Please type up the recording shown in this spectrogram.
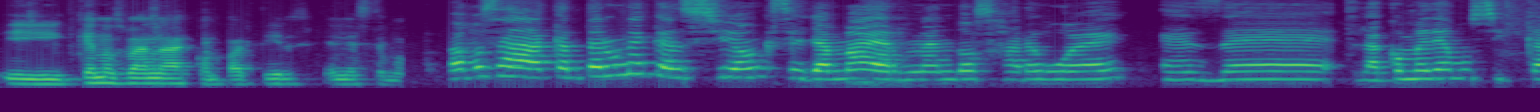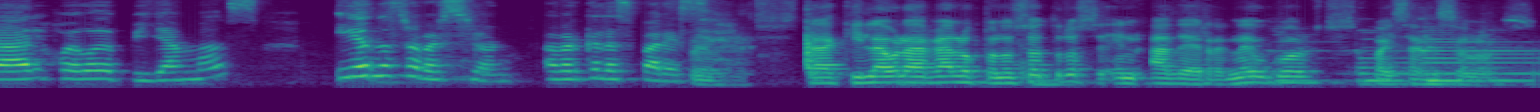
y qué nos van a compartir en este momento. Vamos a cantar una canción que se llama Hernando's Haraway, es de la comedia musical Juego de Pijamas y es nuestra versión. A ver qué les parece. Está aquí Laura Galo con nosotros en ADR Networks, Paisajes Sonoros.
